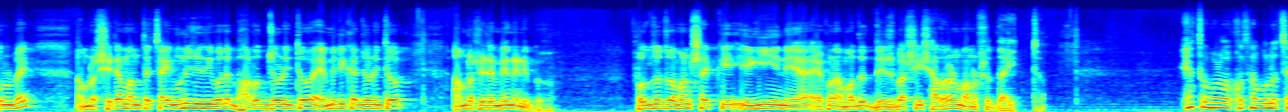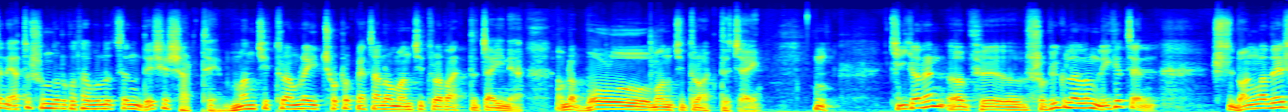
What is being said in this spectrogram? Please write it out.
বলবে, আমরা সেটা মানতে চাই। উনি যদি বলে ভারত জড়িত, আমেরিকা জড়িত, আমরা সেটা মেনে নেব। ফজলুর রহমান সাহেবকে এগিয়ে নেওয়া এখন আমাদের দেশবাসী সাধারণ মানুষের দায়িত্ব। এত বড় কথা বলেছেন, এত সুন্দর কথা বলেছেন দেশের স্বার্থে। মানচিত্র আমরা এই ছোট পেঁচানো মানচিত্র রাখতে চাই না। আমরা বড় মানচিত্র রাখতে চাই। কি করেন? শফিকুল আলম লিখেছেন, বাংলাদেশ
